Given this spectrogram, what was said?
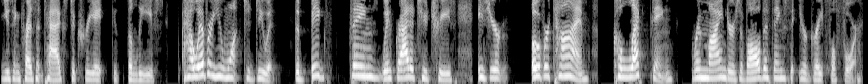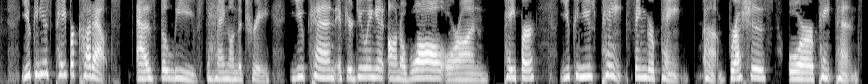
using present tags to create the leaves. However you want to do it the big thing with gratitude trees is you're over time collecting reminders of all the things that you're grateful for. You can use paper cutouts as the leaves to hang on the tree. You can if you're doing it on a wall or on paper you can use paint finger paint uh, brushes or paint pens.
